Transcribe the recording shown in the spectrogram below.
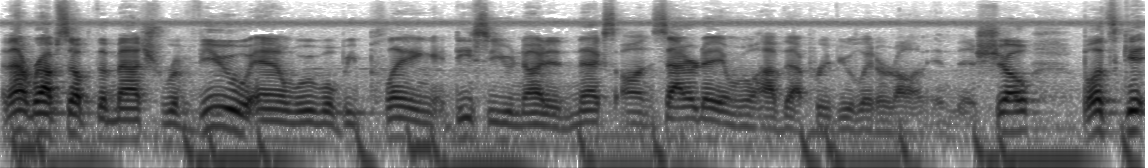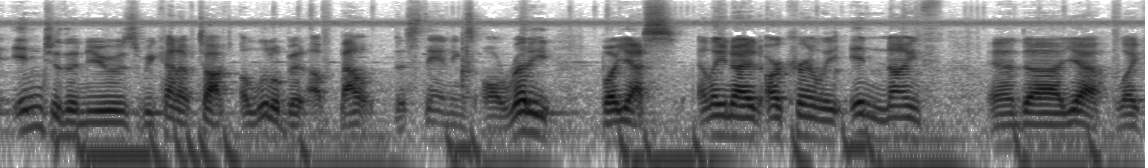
And that wraps up the match review, and we will be playing DC United next on Saturday, and we'll have that preview later on in this show. But let's get into the news. We kind of talked a little bit about the standings already, but yes, LA United are currently in ninth. And uh, yeah, like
